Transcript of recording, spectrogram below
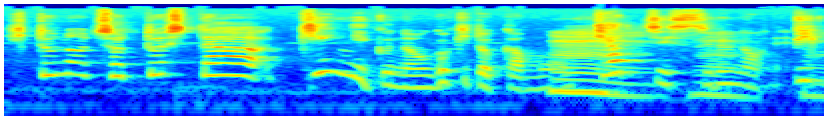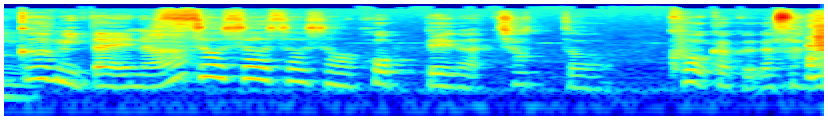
人のちょっとした筋肉の動きとかもうんキャッチするのね。ビッグみたいなそうそうそうそう。ほっぺがちょっと口角が下がっ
